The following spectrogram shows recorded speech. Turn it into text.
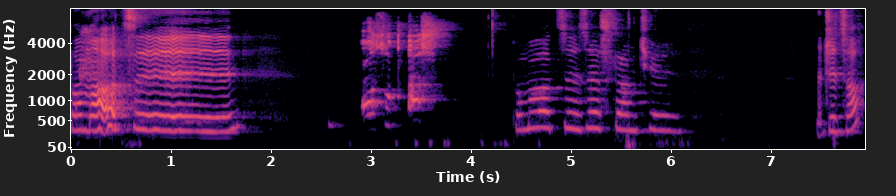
Pomocy! Pomocy, zesłam cię. Znaczy co?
